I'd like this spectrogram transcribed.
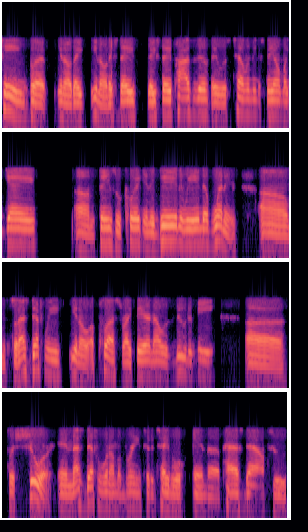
team. But you know, they, you know, they stayed they stayed positive. They was telling me to stay on my game. Um, things would click, and it did, and we ended up winning. Um, so that's definitely, you know, a plus right there. And that was new to me uh, for sure. And that's definitely what I'm to bring to the table and uh, pass down to,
